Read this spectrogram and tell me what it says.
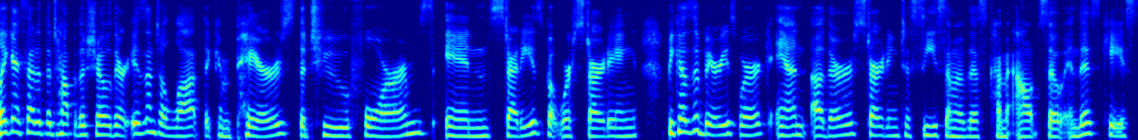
like i said at the top of the show there isn't a lot that compares the two forms in studies but we're starting because of barrie's work and others starting to see some of this come out so in this case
